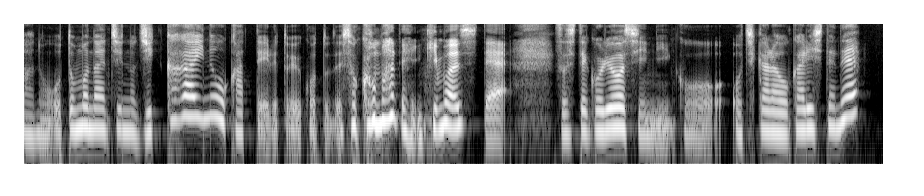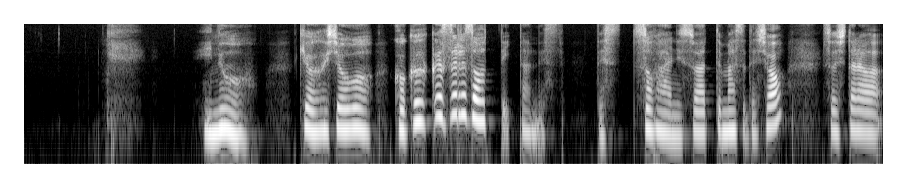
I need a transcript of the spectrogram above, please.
あのお友達の実家が犬を飼っているということでそこまで行きましてそしてご両親にこうお力をお借りしてね犬を恐怖症を克服するぞって言ったんですでソファーに座ってますでしょ？そしたら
